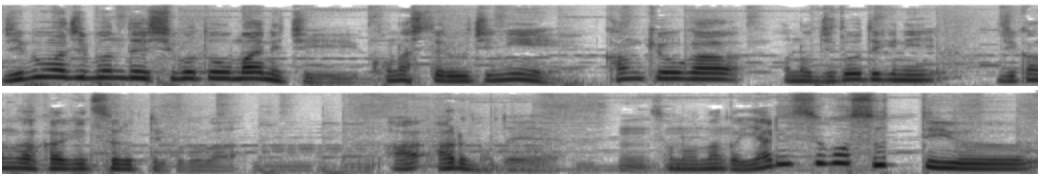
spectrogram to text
自分は自分で仕事を毎日こなしてるうちに、環境があの自動的に時間が解決するっていうことがああるので、うん。そのなんかやり過ごすっていう、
